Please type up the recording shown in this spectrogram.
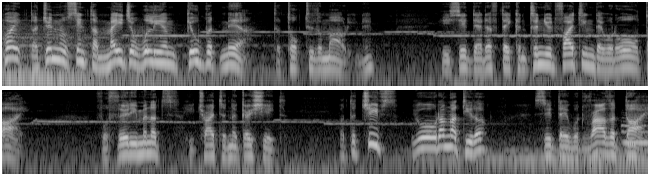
Poi, the General sent a Major William Gilbert Mayer to talk to the Māori, ne? He said that if they continued fighting, they would all die. For 30 minutes, he tried to negotiate, But the chiefs, yo rangatira, said they would rather die.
